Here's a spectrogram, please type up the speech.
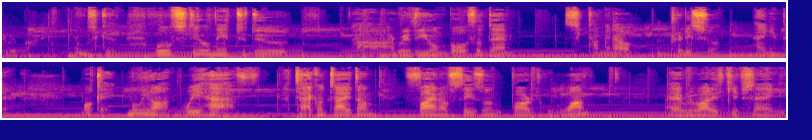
everybody. It was good. We'll still need to do a review on both of them. It's coming out pretty soon. Hang in there. Okay, moving on. We have Attack on Titan final season part one. Everybody keeps saying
